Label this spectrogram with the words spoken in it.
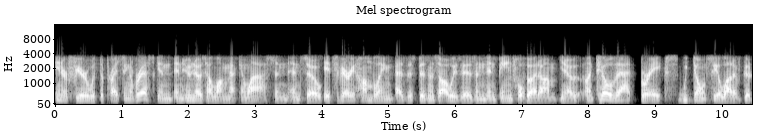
interfere with the pricing of risk, and, and who knows how long that can last. And and so it's very humbling, as this business always is, and, and painful. But um, you know, until that breaks, we don't see a lot of good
